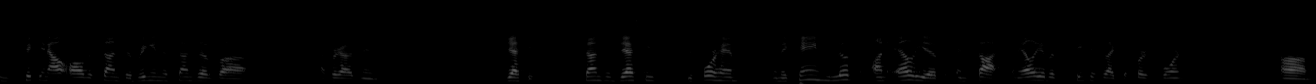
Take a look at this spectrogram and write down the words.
he's picking out all the sons. They're bringing the sons of, uh, I forgot his name, Jesse. Sons of Jesse before him. When they came, he looked on Eliab and thought, and Eliab, is, I think, is like the firstborn um,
